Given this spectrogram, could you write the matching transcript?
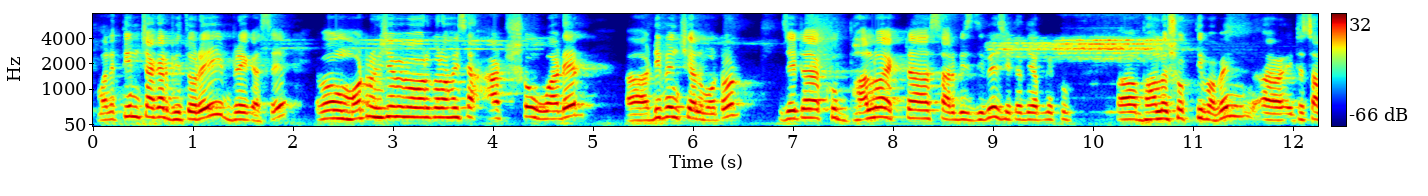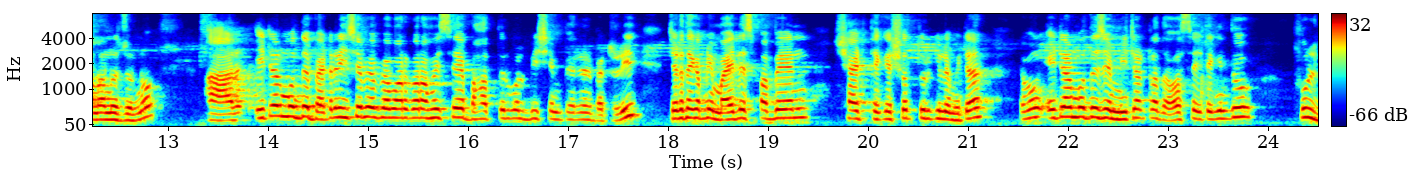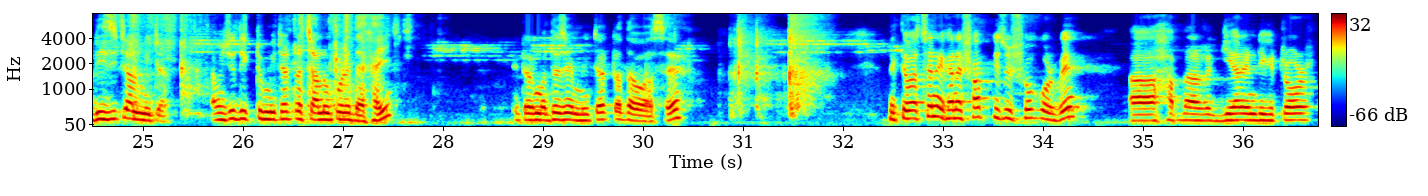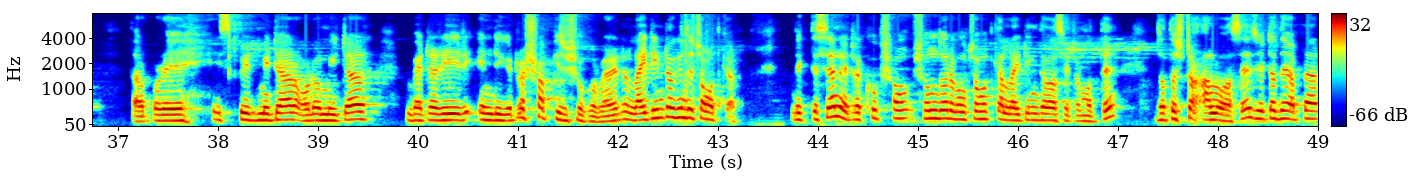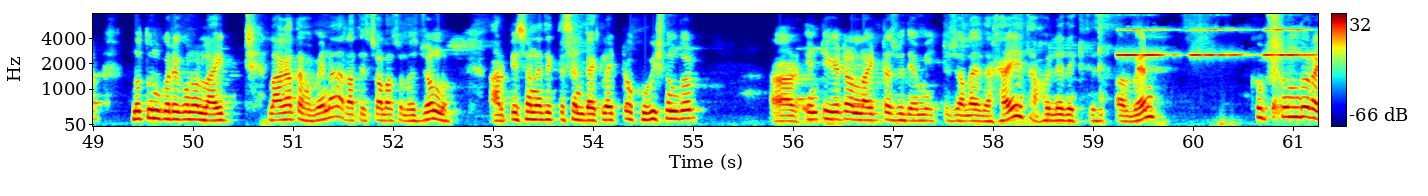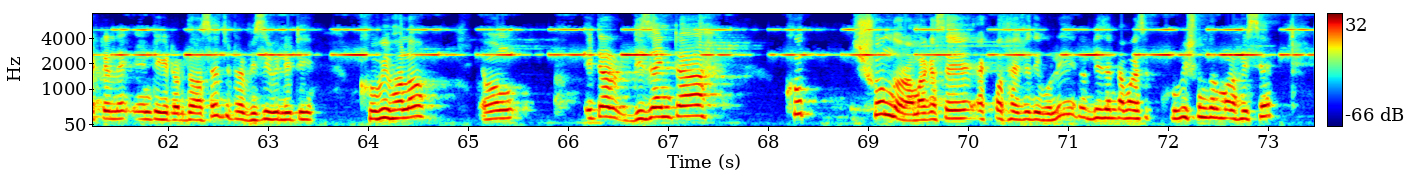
মানে তিন চাকার ভিতরেই ব্রেক আছে এবং মোটর হিসেবে ব্যবহার করা হয়েছে আটশো ওয়ার্ডের ডিফেন্সিয়াল মোটর যেটা খুব ভালো একটা সার্ভিস দিবে, যেটা দিয়ে আপনি খুব ভালো শক্তি পাবেন এটা চালানোর জন্য। আর এটার মধ্যে ব্যাটারি হিসেবে ব্যবহার করা হয়েছে বাহাত্তর বল বিশ এম্পিয়ারের ব্যাটারি, যেটা থেকে আপনি মাইলেজ পাবেন ষাট থেকে সত্তর কিলোমিটার। এবং এটার মধ্যে যে মিটারটা দেওয়া আছে, এটা কিন্তু ফুল ডিজিটাল মিটার আমি যদি একটু মিটারটা চালু করে দেখাই। এটার মধ্যে যে মিটারটা দেওয়া আছে, দেখতে পাচ্ছেন এখানে সব কিছু শো করবে আপনার গিয়ার ইন্ডিকেটর তারপরে স্পিড মিটার অডোমিটার ব্যাটারির ইন্ডিকেটর সব কিছু শো করবে। আর এটা লাইটিংটাও কিন্তু চমৎকার। দেখতেছেন, এটা খুব সুন্দর এবং চমৎকার লাইটিং দেওয়া আছে এটার মধ্যে। যথেষ্ট আলো আছে, যেটা দিয়ে আপনার নতুন করে কোনো লাইট লাগাতে হবে না রাতে চলাচলের জন্য। আর পেছনে দেখতেছেন ব্যাকলাইটটাও খুবই সুন্দর। আর ইন্ডিকেটর লাইটটা যদি আমি একটু জ্বালায় দেখাই, তাহলে দেখতে পারবেন খুব সুন্দর একটা ইন্ডিকেটর দেওয়া আছে, যেটার ভিজিবিলিটি খুবই ভালো এবং এটার ডিজাইনটা খুব সুন্দর। আমার কাছে এক কথায় যদি বলি, এটার ডিজাইনটা আমার কাছে খুবই সুন্দর মনে হয়েছে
